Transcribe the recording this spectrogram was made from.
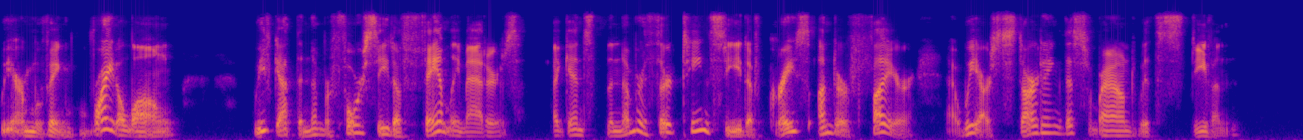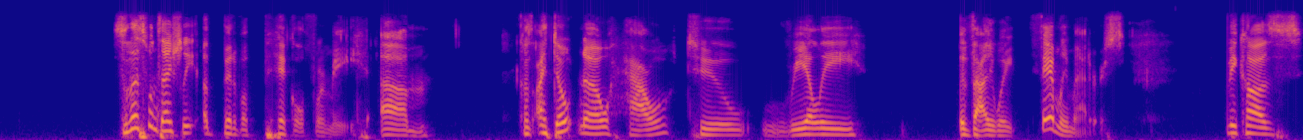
We are moving right along. We've got the number four seed of family matters against the number 13 seed of Grace Under Fire. Uh, we are starting this round with Steven. So this one's actually a bit of a pickle for me. Um because I don't know how to really evaluate Family Matters. Because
